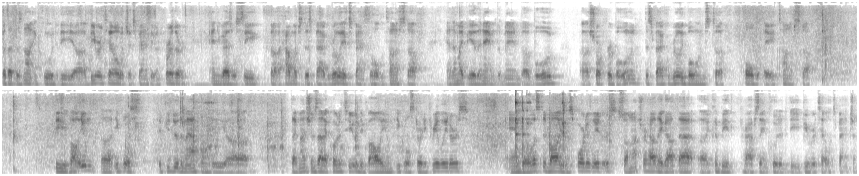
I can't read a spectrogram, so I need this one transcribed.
but that does not include the uh, beaver tail, which expands even further. And you guys will see uh, how much this bag really expands to hold a ton of stuff. and that might be the name, the name uh, Baloo, uh, short for balloon. This bag really balloons to hold a ton of stuff. The volume uh, equals, if you do the math on the uh, dimensions that I quoted to you, the volume equals 33 liters, and the listed volume is 40 liters, so I'm not sure how they got that. Uh, it could be perhaps they included the beaver tail expansion.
